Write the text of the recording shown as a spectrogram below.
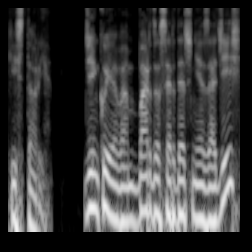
historię. Dziękuję wam bardzo serdecznie za dziś,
